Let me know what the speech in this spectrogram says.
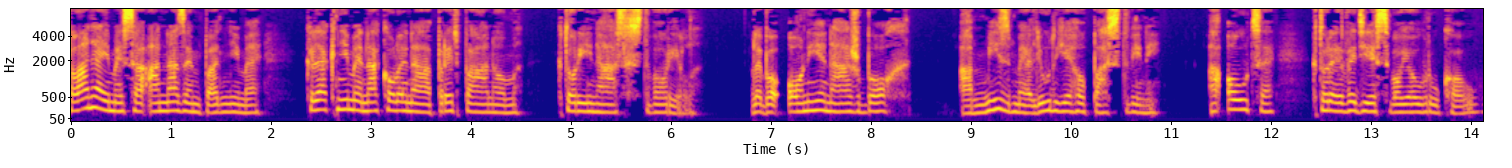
klaňajme sa a na zem padnime, kľaknime na kolená pred pánom, ktorý nás stvoril. Lebo on je náš Boh a my sme ľud jeho pastviny a ovce, ktoré vedie svojou rukou.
